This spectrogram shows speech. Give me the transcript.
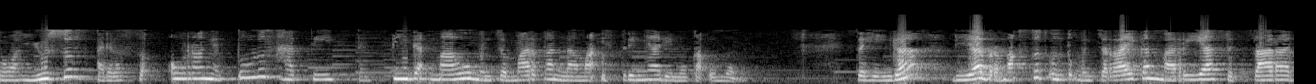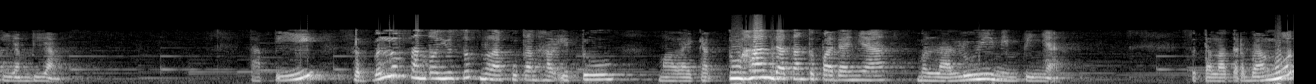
bahwa Yusuf adalah seorang yang tulus hati dan tidak mau mencemarkan nama istrinya di muka umum. Sehingga dia bermaksud untuk menceraikan Maria secara diam-diam. Tapi sebelum Santo Yusuf melakukan hal itu, malaikat Tuhan datang kepadanya melalui mimpinya. Setelah terbangun,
